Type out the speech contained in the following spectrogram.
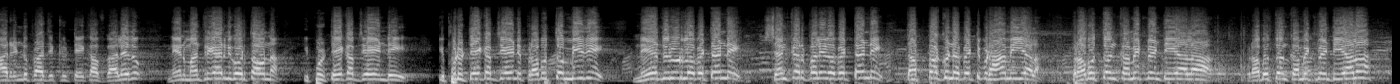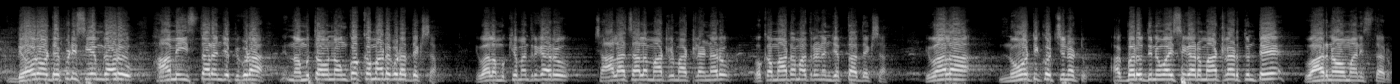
ఆ రెండు ప్రాజెక్టులు టేకాఫ్ కాలేదు. నేను మంత్రి గారిని కోరుతా ఉన్నా ఇప్పుడు టేకప్ చేయండి. ఇప్పుడు టేకప్ చేయండి ప్రభుత్వం మీది. నేదునూరులో పెట్టండి శంకర్పల్లిలో పెట్టండి తప్పకుండా పెట్టి ఇప్పుడు హామీ ఇవ్వాలా ప్రభుత్వం కమిట్మెంట్ ఇవ్వాలా ప్రభుత్వం కమిట్మెంట్ ఇవ్వాలా గౌరవ డిప్యూటీ సీఎం గారు హామీ ఇస్తారని చెప్పి కూడా నేను నమ్ముతా ఉన్నా. ఇంకొక మాట కూడా అధ్యక్ష. ఇవాళ ముఖ్యమంత్రి గారు చాలా చాలా మాటలు మాట్లాడినారు. ఒక మాట మాత్రం నేను చెప్తా అధ్యక్ష. ఇవాళ నోటికొచ్చినట్టు అక్బరుద్దీన్ వైసీ గారు మాట్లాడుతుంటే వారిని అవమానిస్తారు.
